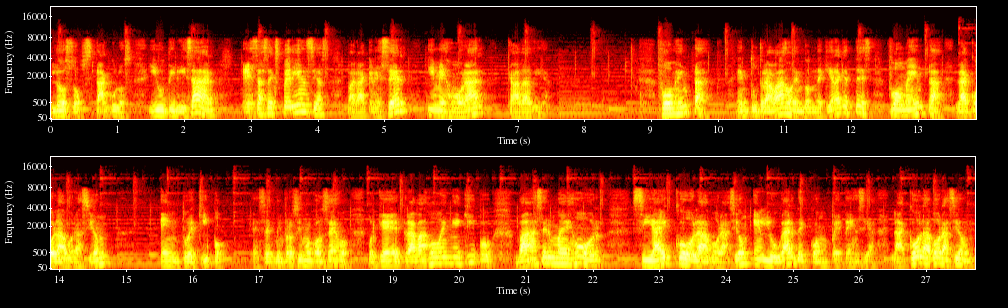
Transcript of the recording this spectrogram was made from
los obstáculos y utilizar esas experiencias para crecer y mejorar cada día. Fomenta en tu trabajo, en donde quiera que estés, fomenta la colaboración en tu equipo. Ese es mi próximo consejo, porque el trabajo en equipo va a ser mejor si hay colaboración en lugar de competencia. La colaboración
